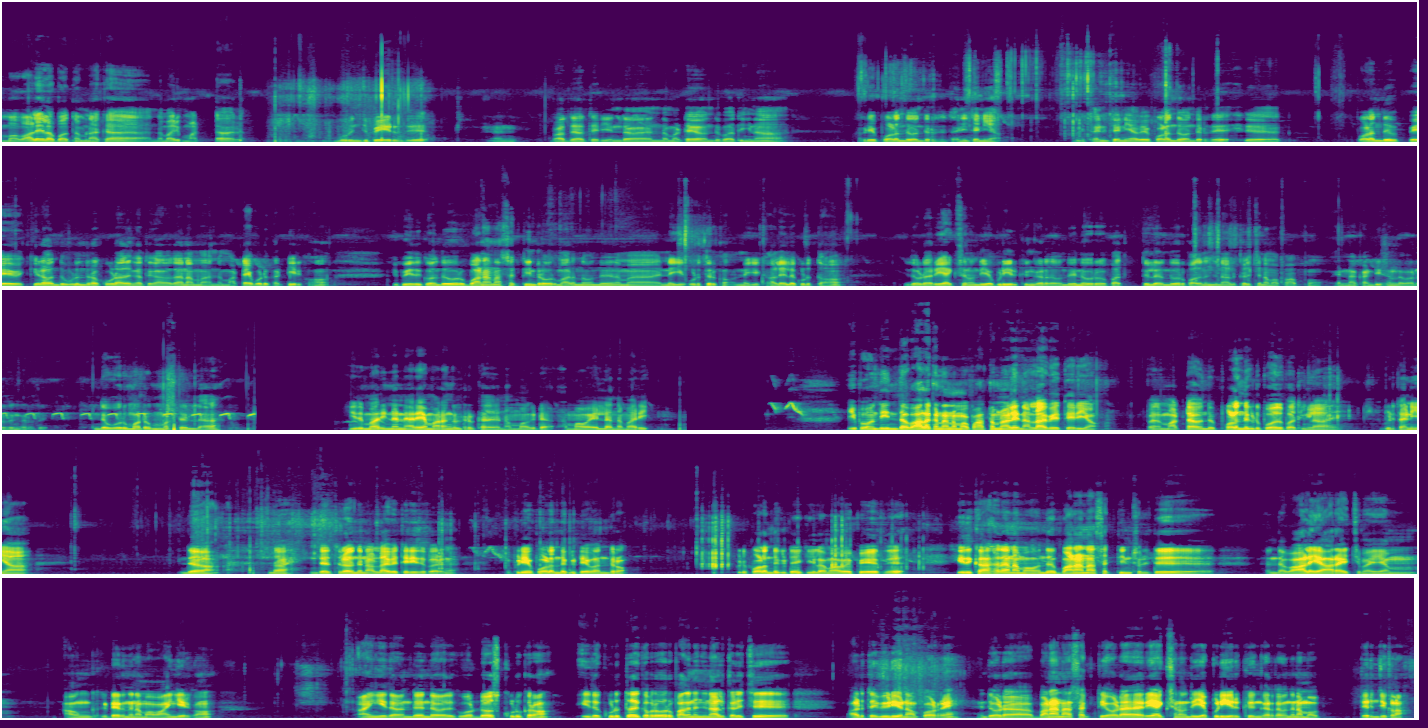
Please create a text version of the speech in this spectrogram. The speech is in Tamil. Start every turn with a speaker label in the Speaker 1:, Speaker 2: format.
Speaker 1: நம்ம வாழையில் பார்த்தோம்னாக்கா இந்த மாதிரி மட்டை முறிஞ்சு போயிடுது பார்த்தா தெரியும். இந்த இந்த மட்டையை வந்து பார்த்திங்கன்னா அப்படியே பொழந்து வந்துடுது தனித்தனியாக இப்படி தனித்தனியாகவே பொழந்து வந்துடுது இது பொழந்து பே கீழே வந்து விழுந்துடக்கூடாதுங்கிறதுக்காக தான் நம்ம அந்த மட்டையை போட்டு கட்டியிருக்கோம். இப்போ இதுக்கு வந்து ஒரு பனானா சக்தின்ற ஒரு மருந்து வந்து நம்ம இன்றைக்கி கொடுத்துருக்கோம். இன்றைக்கி காலையில் கொடுத்தோம். இதோட ரியாக்ஷன் வந்து எப்படி இருக்குங்கிறத வந்து இன்னும் ஒரு பத்துலேருந்து ஒரு பதினஞ்சு நாள் கழித்து நம்ம பார்ப்போம். என்ன கண்டிஷனில் வருதுங்கிறது. இந்த ஒரு மரம் மட்டும் இல்லை. இது மாதிரி இன்னும் நிறைய மரங்கள் இருக்காது நம்மக்கிட்ட நம்ம வயலில் அந்த மாதிரி. இப்போ வந்து இந்த வாழைக்கண்ணை நம்ம பார்த்தோம்னாலே நல்லாவே தெரியும். இப்போ மட்டை வந்து பொழந்துக்கிட்டு போகுது பார்த்தீங்களா? இப்படி தனியாக இந்த இந்த இடத்துல வந்து நல்லாவே தெரியுது பாருங்கள் இப்படியே பொழந்துக்கிட்டே வந்துடும் இப்படி பொழந்துக்கிட்டே கீழமாகவே பெய்யுது. இதுக்காக தான் நம்ம வந்து பனானா சக்தின்னு சொல்லிட்டு இந்த வாழை ஆராய்ச்சி மையம் அவங்கக்கிட்ட இருந்து நம்ம வாங்கியிருக்கோம். வாங்கி இதை வந்து இந்த இதுக்கு ஒரு டோஸ் கொடுக்குறோம். இதை கொடுத்ததுக்கப்புறம் ஒரு பதினஞ்சு நாள் கழித்து அடுத்த வீடியோ நான் போடுறேன். இதோட பனானா சக்தியோட ரியாக்ஷன் வந்து எப்படி இருக்குங்கிறத வந்து நம்ம தெரிஞ்சுக்கலாம்.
